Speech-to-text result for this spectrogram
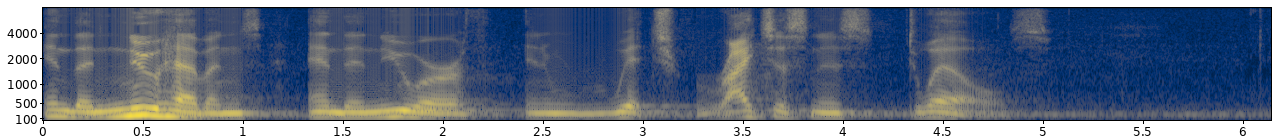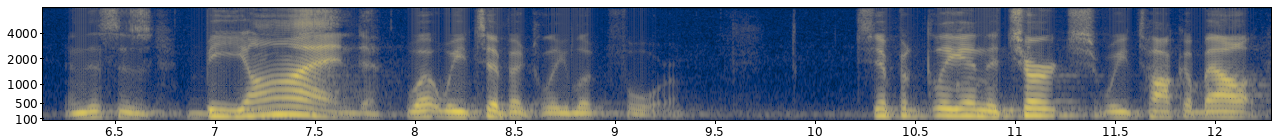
in the new heavens and the new earth in which righteousness dwells. And this is beyond what we typically look for. Typically in the church, we talk about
